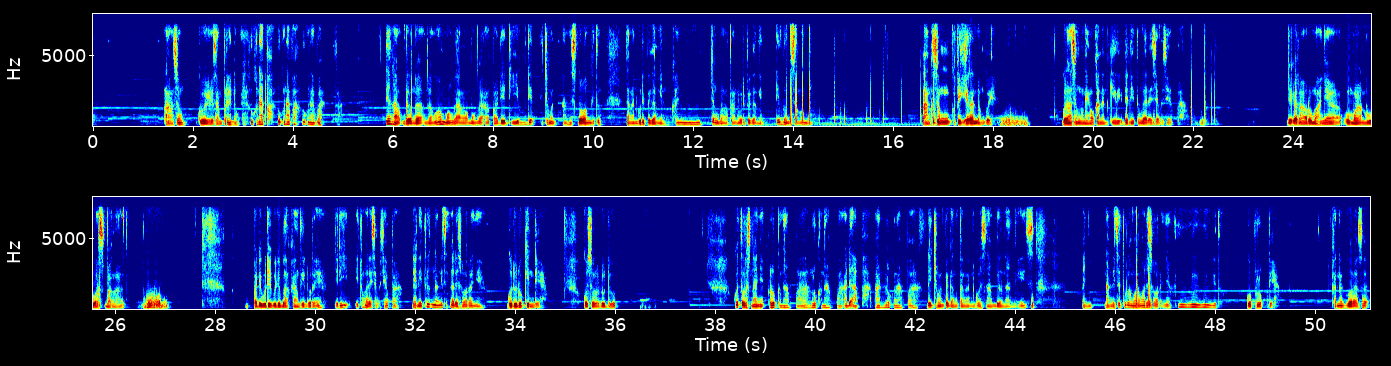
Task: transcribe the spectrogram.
langsung gue samperin dong eh lu kenapa? Lu kenapa? Lu kenapa. Dia nggak nggak nggak nggak ngomong nggak ngomong nggak apa dia diem dia dia cuma nangis doang gitu tangan gue dipegangin kenceng banget tangan gue dipegangin dia belum bisa ngomong langsung kepikiran dong gue gue langsung nengok kanan kiri dan itu nggak ada siapa-siapa jadi karena rumahnya lumayan luas banget. Pada bude gue di belakang tidurnya. Jadi itu gak ada siapa-siapa. Dan itu nangisnya gak ada suaranya. Gue dudukin dia. Gue suruh duduk. Gue terus nanya, lu kenapa? Lu kenapa? Ada apaan? Lu kenapa? Dia cuma pegang tangan gue sambil nangis. Nangisnya tuh lama-lama ada suaranya. gitu. Gue peluk dia. Karena gue rasa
